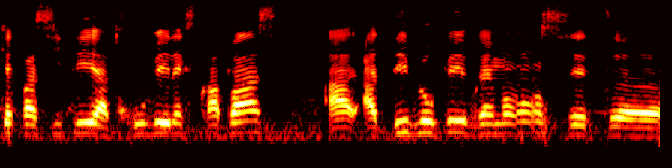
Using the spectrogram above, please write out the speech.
capacité à trouver l'extra passe, à, développer vraiment cette, euh,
